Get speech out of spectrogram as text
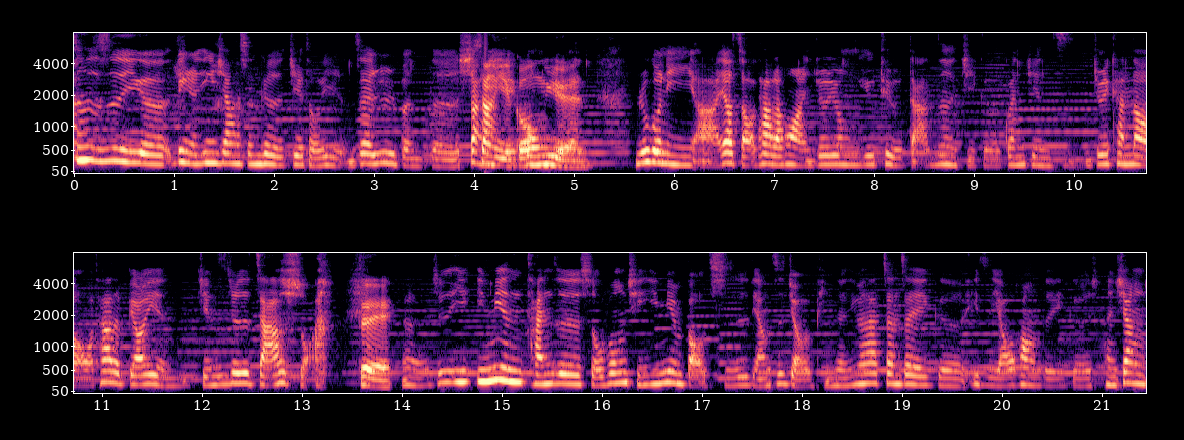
真的是一个令人印象深刻的街头艺人，在日本的上野公园。如果你啊要找他的话，你就用 YouTube 打那几个关键字，你就会看到哦，他的表演简直就是杂耍。对，嗯，就是一一面弹着手风琴，一面保持两只脚的平衡，因为他站在一个一直摇晃的一个很像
